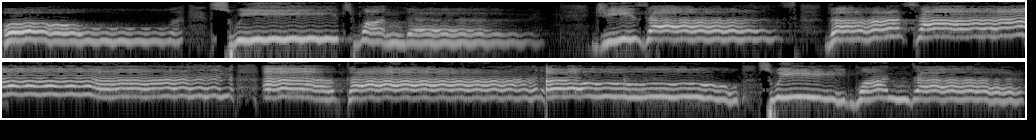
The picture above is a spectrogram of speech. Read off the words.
Oh, sweet wonder. Jesus, the Son of God. Oh, sweet wonder.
